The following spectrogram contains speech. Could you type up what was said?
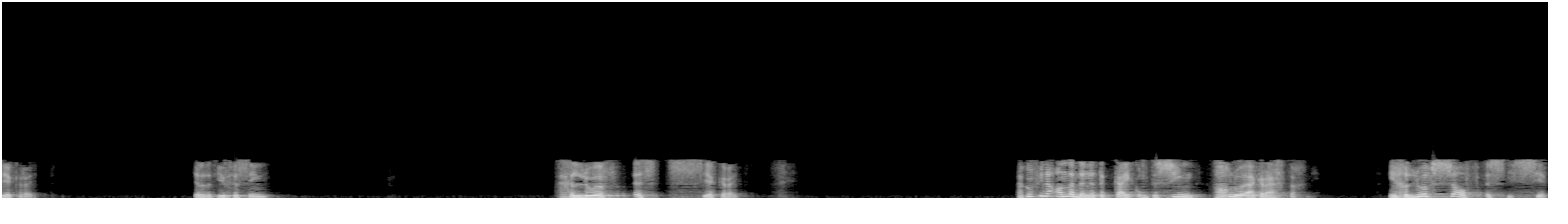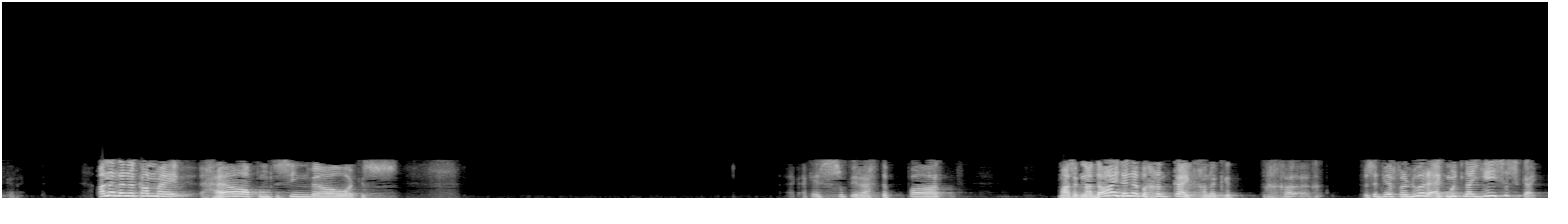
sekerheid. Julle het dit hier gesien? Geloof is sekerheid. Ek hoef nie na ander dinge te kyk om te sien glo ek regtig nie. Die geloof self is die sekerheid. Ander dinge kan my help om te sien wel ek is ek is op die regte pad. Maar as ek na daai dinge begin kyk, gaan ek is dit weer verlore. Ek moet na Jesus kyk.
